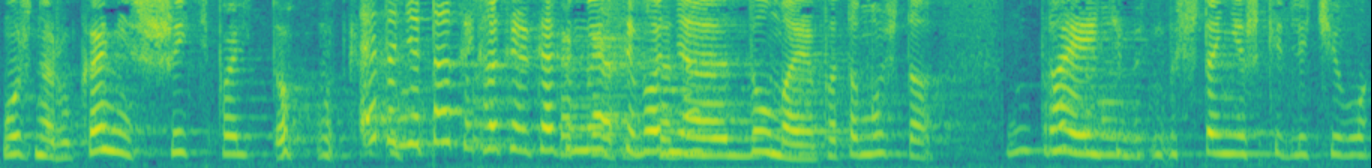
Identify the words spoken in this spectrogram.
можно руками сшить пальто. Вот Это не так, как, как, Как мы кажется, сегодня думаем, потому что... ну, А эти быть, штанишки для чего?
